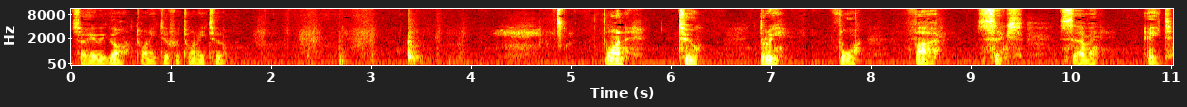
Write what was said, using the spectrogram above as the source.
So here we go, 22 for 22. One, two, three, four, five, six, seven, eight,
